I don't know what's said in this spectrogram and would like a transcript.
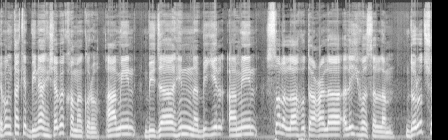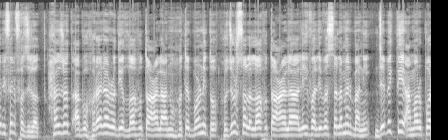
এবং তাকে বিনা হিসাবে ক্ষমা করো। আমিন। বিজাহিন নবিয়িল আমিন। সাল্লাহ তালা আলহি ওয়াসাল্লাম। দরুদ শরীফের ফজিলত। হজরত আবু হরাইরা রদিয়াল্লাহু আনহু হতে বর্ণিত হুজুর সাল্লাহ তালা আলী আলিবাসাল্লামের বাণী, যে ব্যক্তি আমার উপর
